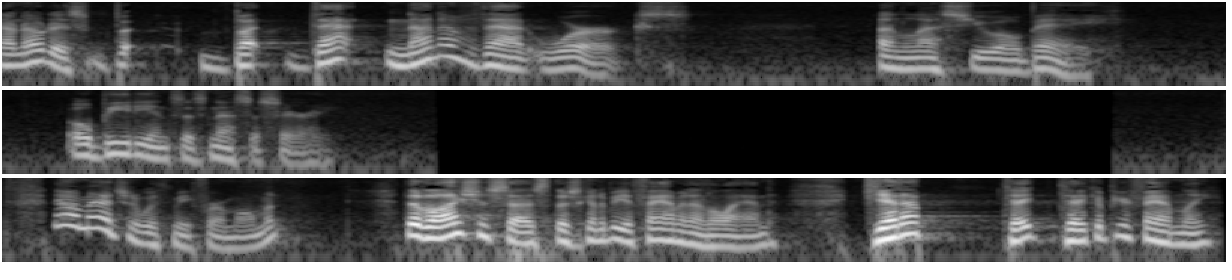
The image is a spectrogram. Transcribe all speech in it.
Now, notice, but, but that, none of that works unless you obey. Obedience is necessary. Now imagine with me for a moment that Elisha says there's going to be a famine in the land. Get up, take, take up your family,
